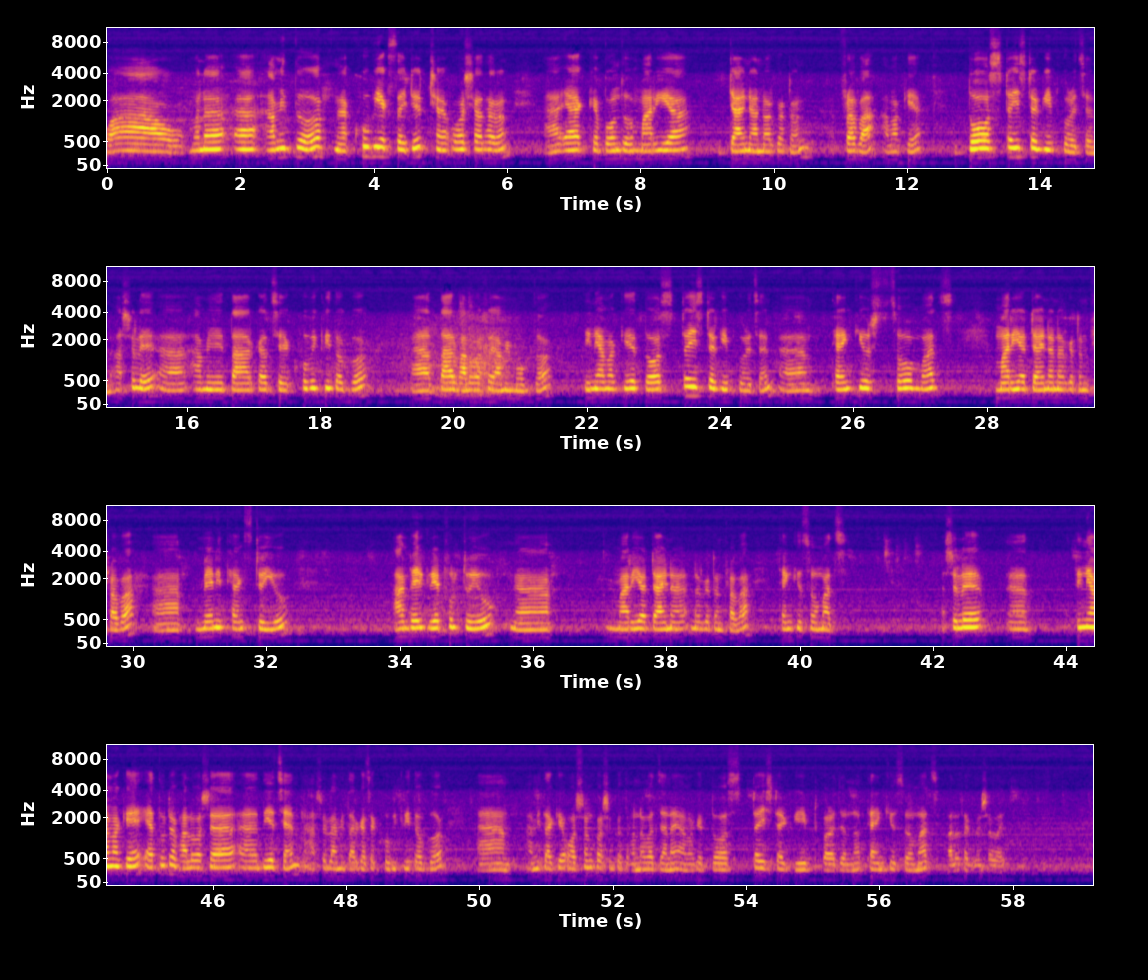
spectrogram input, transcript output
Wow মানে আমি তো খুবই এক্সাইটেড অসাধারণ। এক বন্ধু মারিয়া ডাইনা নরকটন ফ্রাভা আমাকে দশটা স্টার গিফট করেছেন। আসলে আমি তার কাছে খুবই কৃতজ্ঞ। তার ভালোবাসায় আমি মুগ্ধ। তিনি আমাকে দশটা স্টার গিফট করেছেন। Thank you so much Maria Diana Nargatan Prabha, uh, many thanks to you. I'm very grateful to you, uh, Maria Diana Nargatan Prabha. Thank you so much. আসলে তিনি আমাকে এতটা ভালোবাসা দিয়েছেন আসলে আমি তার কাছে খুবই কৃতজ্ঞ আমি তাকে অসংখ্য অসংখ্য ধন্যবাদ জানাই আমাকে দশটা স্টার গিফট করার জন্য। থ্যাংক ইউ সো মাচ ভালো থাকবেন সবাই।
